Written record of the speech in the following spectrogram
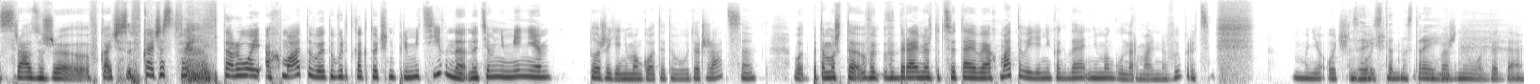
сразу же в качестве, в качестве второй Ахматовой, это будет как-то очень примитивно, но тем не менее тоже я не могу от этого удержаться. Вот, потому что, выбирая между Цветаевой и Ахматовой, я никогда не могу нормально выбрать. Мне очень, Зависит очень от настроения. важны обе, да.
